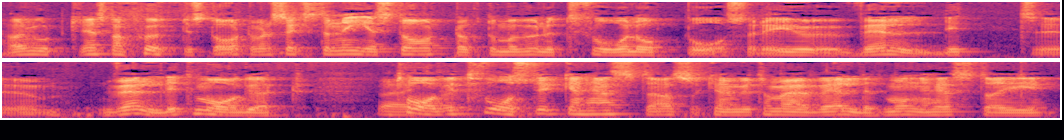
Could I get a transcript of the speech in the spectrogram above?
Har de gjort nästan 70 starter, var det 69 starter och de har vunnit två lopp på. Så det är ju väldigt, eh, väldigt magert. Tar vi två stycken hästar så kan vi ta med väldigt många hästar i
